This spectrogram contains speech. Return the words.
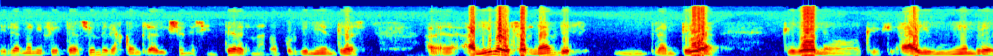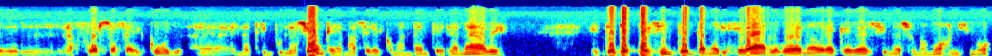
es la manifestación de las contradicciones internas, ¿no? porque mientras Aníbal Fernández plantea que bueno, que, hay un miembro de las fuerzas AICUD eh, en la tripulación, que además era el comandante de la nave, entonces después se intenta morigerarlo, bueno, habrá que ver si no es un homónimo,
